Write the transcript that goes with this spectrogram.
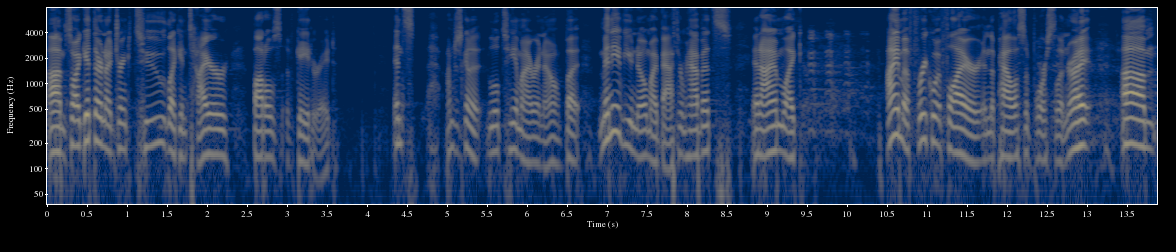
Um, so I get there and I drink two like entire bottles of Gatorade. And I'm just gonna a little TMI right now, but many of you know my bathroom habits, and I am like, I am a frequent flyer in the Palace of Porcelain, right? Um,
